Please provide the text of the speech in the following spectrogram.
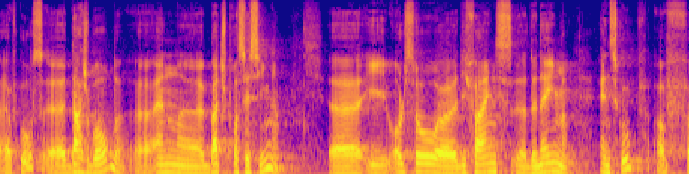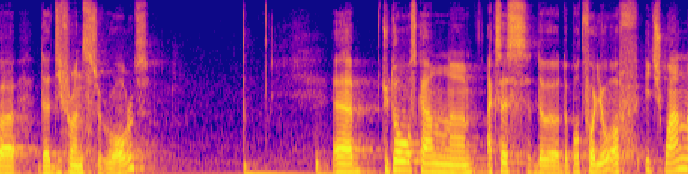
uh, of course, uh, dashboard uh, and batch processing. Uh, he also uh, defines uh, the name and scope of the different roles. tutors can uh, access the, the, portfolio of each one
